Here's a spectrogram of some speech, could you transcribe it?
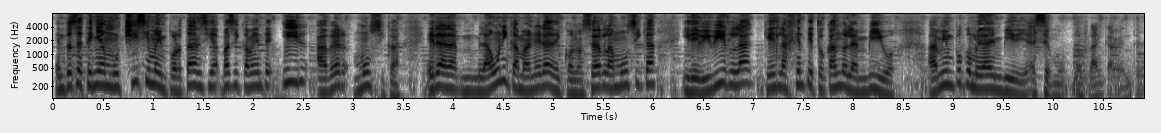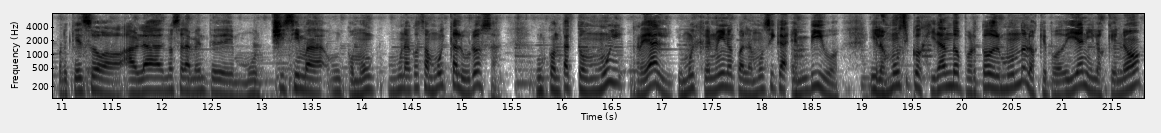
Entonces tenía muchísima importancia básicamente ir a ver música. Era la, única manera de conocer la música y de vivirla, que es la gente tocándola en vivo. A mí un poco me da envidia ese mundo, francamente, porque eso hablaba no solamente de muchísima, como un- una cosa muy calurosa, un contacto muy real y muy genuino con la música en vivo. Y los músicos girando por todo el mundo, los que podían y los que no,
